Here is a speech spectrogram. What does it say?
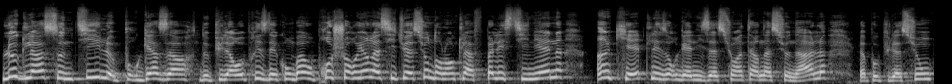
Le glas sonne-t-il pour Gaza Depuis la reprise des combats au Proche-Orient, la situation dans l'enclave palestinienne inquiète les organisations internationales. La population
